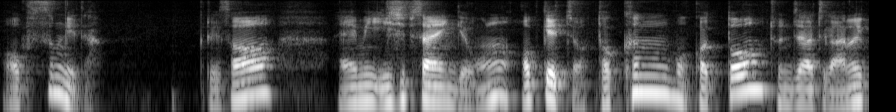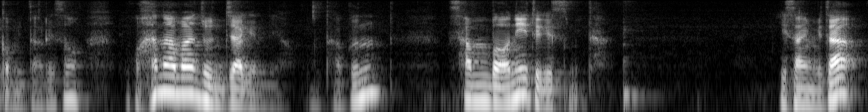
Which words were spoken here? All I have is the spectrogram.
없습니다. 그래서 m이 24인 경우는 없겠죠. 더 큰 것도 존재하지 않을 겁니다. 그래서 이거 하나만 존재하겠네요. 답은 3번이 되겠습니다. 이상입니다.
